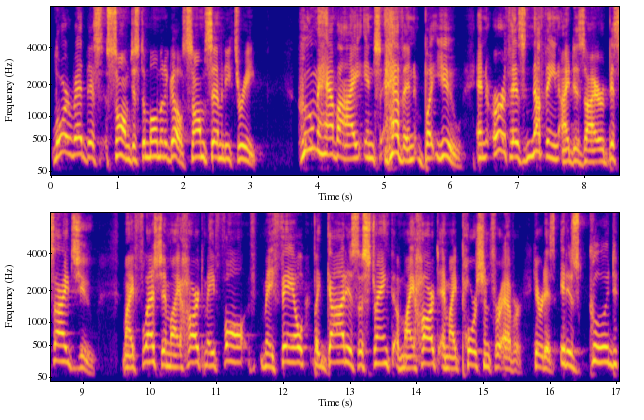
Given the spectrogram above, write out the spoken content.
Laura read this psalm just a moment ago, Psalm 73. Whom have I in heaven but you? And earth has nothing I desire besides you. My flesh and my heart may fall, may fail, but God is the strength of my heart and my portion forever. Here it is. It is good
